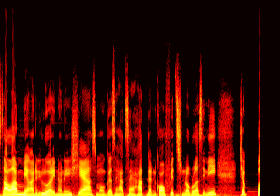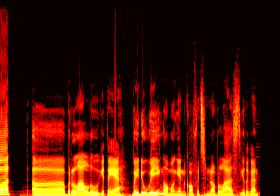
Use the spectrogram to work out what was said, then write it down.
Salam yang ada di luar Indonesia Semoga sehat-sehat. Dan COVID-19 ini cepet uh, berlalu gitu ya. By the way ngomongin COVID-19 gitu kan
